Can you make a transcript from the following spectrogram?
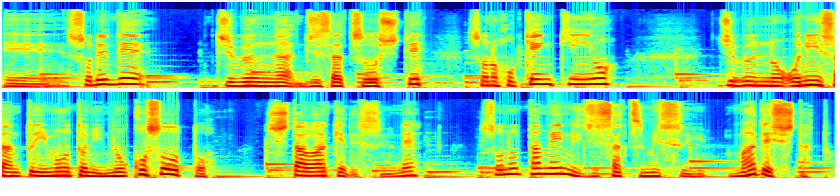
えー、それで自分が自殺をしてその保険金を自分のお兄さんと妹に残そうとしたわけですよね。そのために自殺未遂までしたと。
